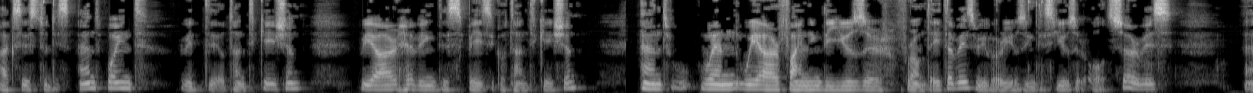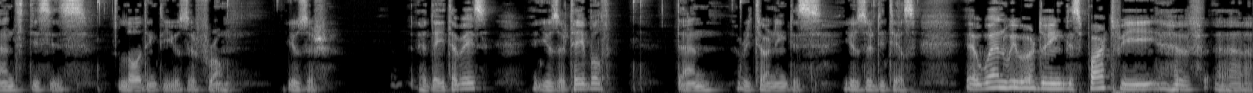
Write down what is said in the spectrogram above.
access to this endpoint with the authentication, we are having this basic authentication. And when we are finding the user from database, we were using this user auth service. And this is loading the user from user database, user table, then returning this user details. Uh, when we were doing this part, we have uh,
